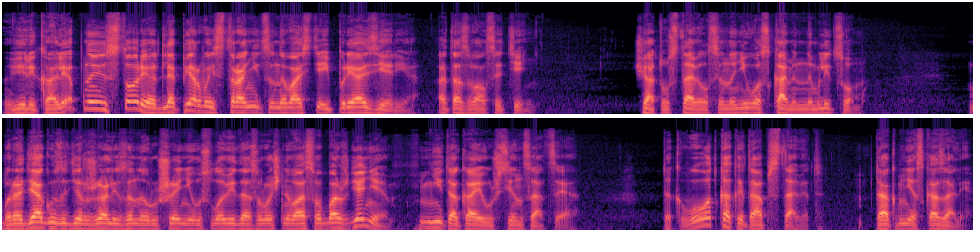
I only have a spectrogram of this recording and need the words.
«Великолепная история для первой страницы новостей Приозерья», — отозвался Тень. Чат уставился на него с каменным лицом. «Бродягу задержали за нарушение условий досрочного освобождения? Не такая уж сенсация». «Так вот как это обставят. Так мне сказали».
